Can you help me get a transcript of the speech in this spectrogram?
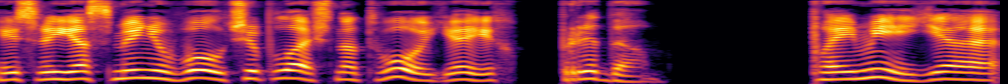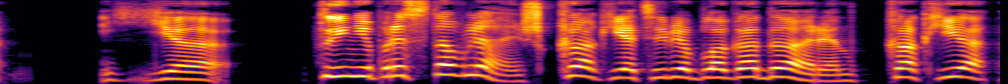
Если я сменю волчий плащ на твой, я их предам. Пойми, я... я... Ты не представляешь, как я тебе благодарен, как я...»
